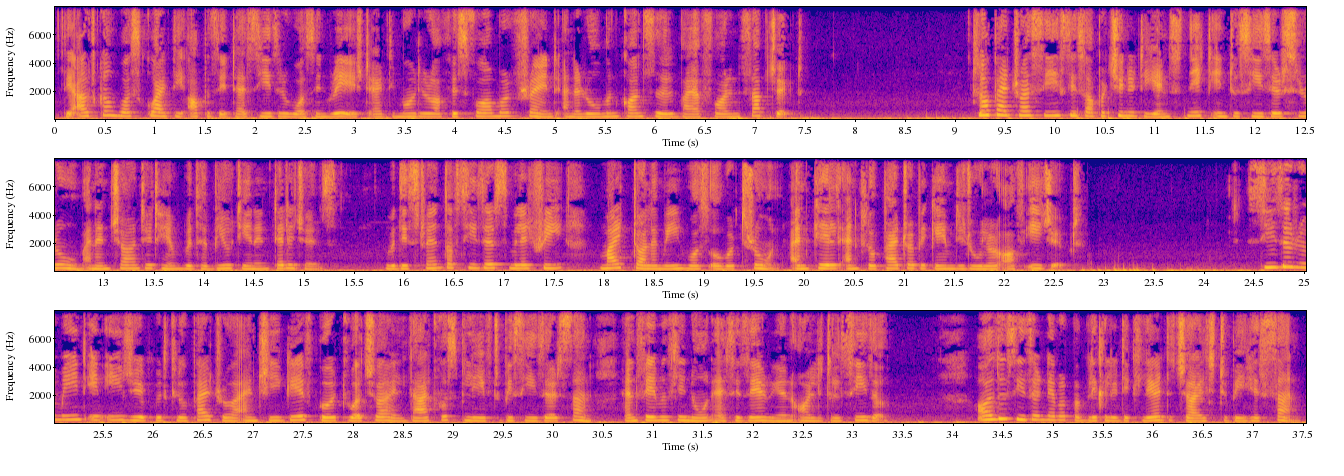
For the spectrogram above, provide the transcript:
The outcome was quite the opposite as Caesar was enraged at the murder of his former friend and a Roman consul by a foreign subject. Cleopatra seized this opportunity and sneaked into Caesar's room and enchanted him with her beauty and intelligence. With the strength of Caesar's military might Ptolemy was overthrown and killed and Cleopatra became the ruler of Egypt. Caesar remained in Egypt with Cleopatra and she gave birth to a child that was believed to be Caesar's son and famously known as Caesarion or Little Caesar. Although Caesar never publicly declared the child to be his son,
